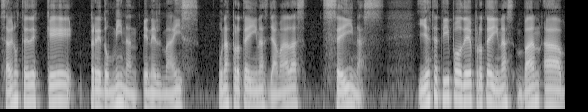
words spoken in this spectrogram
¿Saben ustedes que predominan en el maíz unas proteínas llamadas ceínas? Y este tipo de proteínas van a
